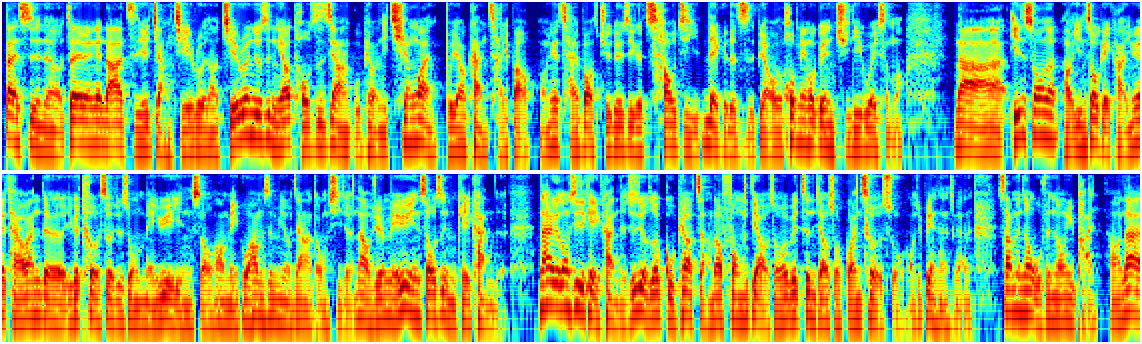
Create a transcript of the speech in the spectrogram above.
但是呢，在这边跟大家直接讲结论啊，结论就是你要投资这样的股票，你千万不要看财报，因为财报绝对是一个超级 lag 的指标。我后面会跟你举例为什么。那营收呢？好，营收可以看，因为台湾的一个特色就是我们每月营收啊，美国他们是没有这样的东西的。那我觉得每月营收是你可以看的。那还有一个东西是可以看的，就是有时候股票涨到疯掉的时候，会被证交所关厕所，我就变成什么三分钟、五分钟一盘。好，那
